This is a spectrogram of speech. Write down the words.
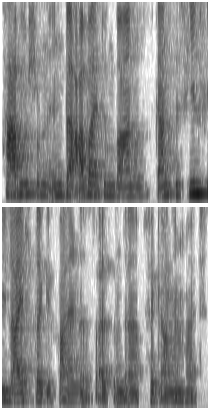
haben schon in Bearbeitung waren und das Ganze viel, viel leichter gefallen ist als in der Vergangenheit.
